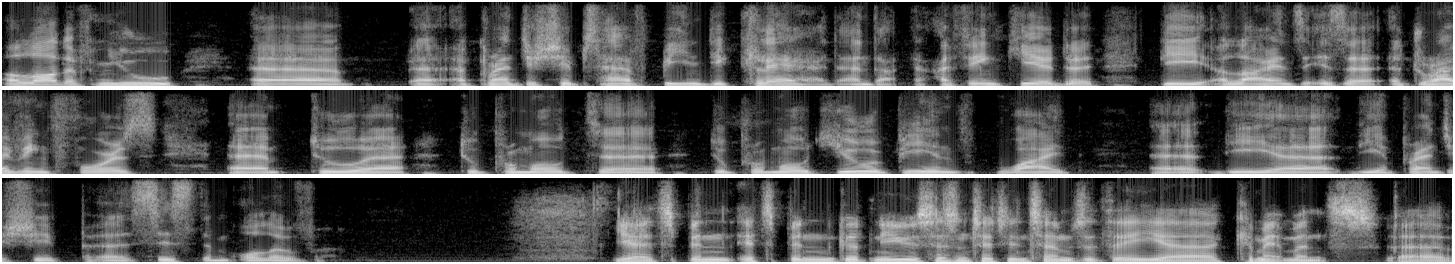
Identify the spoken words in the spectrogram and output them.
a lot of new. Uh, uh, apprenticeships have been declared, and I, I, think here the the alliance is a, a driving force um, to uh, to promote to promote European wide uh, the uh, the apprenticeship uh, system all over. Yeah, it's been it's been good news, isn't it, in terms of the uh, commitments uh,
